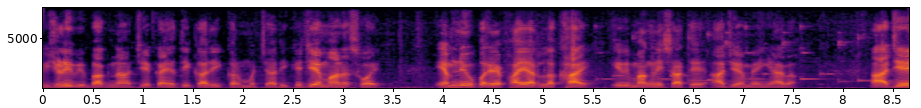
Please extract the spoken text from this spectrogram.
વીજળી વિભાગના જે કાંઈ અધિકારી, કર્મચારી કે જે માણસ હોય, એમની ઉપર એફઆઈઆર લખાય એવી માંગણી સાથે આજે અમે અહીંયા આવ્યા. આજે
